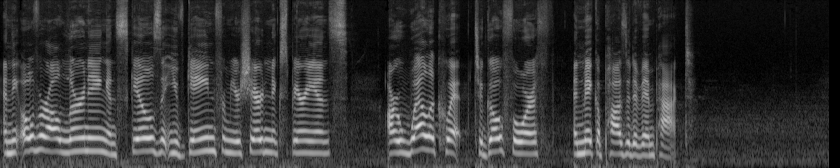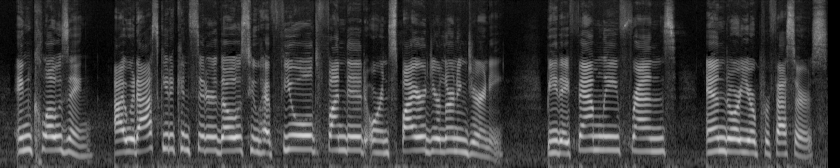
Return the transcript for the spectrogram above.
and the overall learning and skills that you've gained from your Sheridan experience, are well equipped to go forth and make a positive impact. In closing, I would ask you to consider those who have fueled, funded, or inspired your learning journey, be they family, friends, and or your professors.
